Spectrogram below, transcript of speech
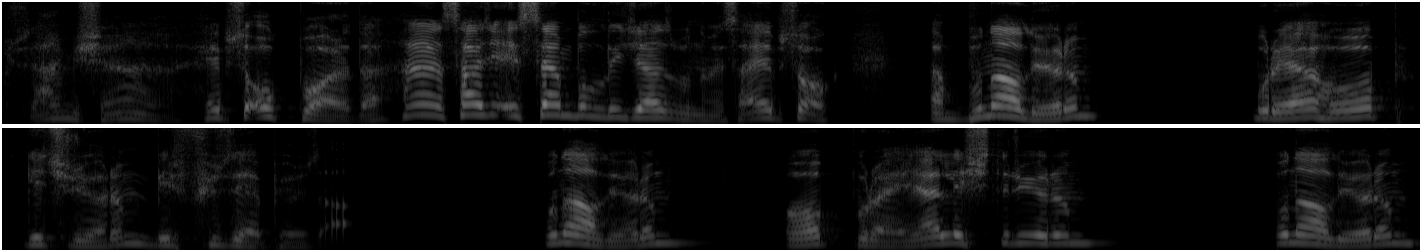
güzelmiş ha. Hepsi ok bu arada. Ha, sadece assemble'layacağız bunu mesela. Hepsi ok. Tamam, bunu alıyorum. Buraya hop geçiriyorum. Bir füze yapıyoruz. Bunu alıyorum. Hop buraya yerleştiriyorum. Bunu alıyorum.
